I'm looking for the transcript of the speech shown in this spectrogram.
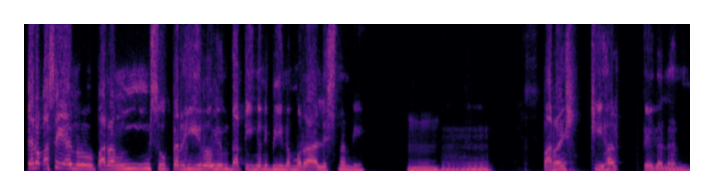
Pero kasi ano, parang superhero yung datingan ni Bina Morales nun eh. Mm. Hmm. Parang Oh. She-Hulk kaya ganun.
